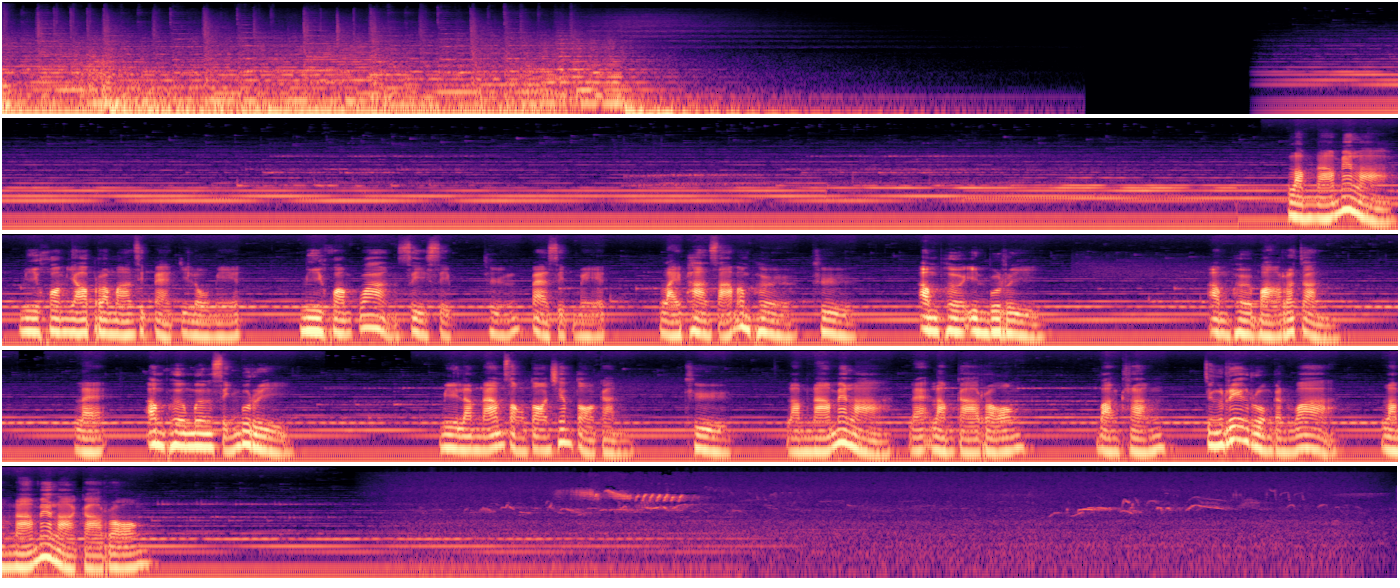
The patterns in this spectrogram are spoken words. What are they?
ลำน้ำแม่ลา มีความยาวประมาณ 18 กิโลเมตร มีความกว้าง 40 ถึง 80 เมตร ไหลผ่าน 3 อำเภอ คือ อำเภออินบุรี อำเภอบางระจัน และอำเภอเมืองสิงห์บุรี มีลำน้ำสองตอนเชื่อมต่อกัน คือ ลำน้ำแม่ลาและลำการ้อง บางครั้งจึงเรียกรวมกันว่า ลำน้ำแม่ลาการ้อง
